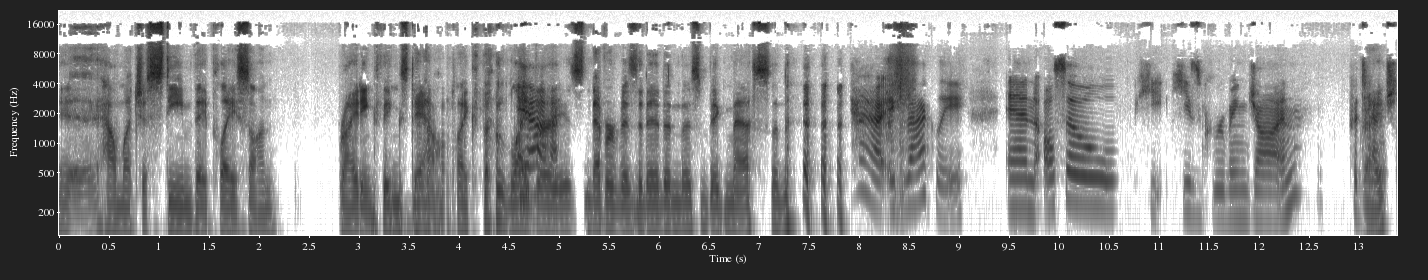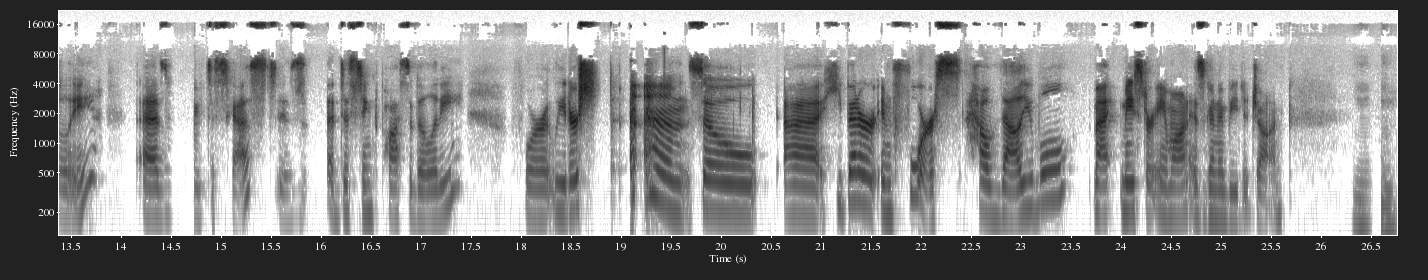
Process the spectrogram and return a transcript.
uh, how much esteem they place on writing things down. Like the library is never visited in this big mess, and Yeah, exactly. and also he he's grooming Jon potentially, as we've discussed, is a distinct possibility for leadership. so uh, he better enforce how valuable Ma- Maester Aemon is going to be to Jon Mhm.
